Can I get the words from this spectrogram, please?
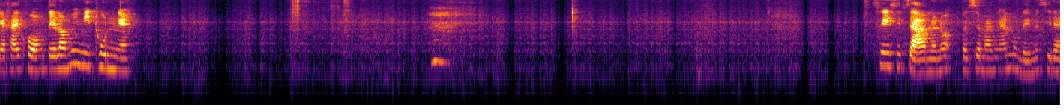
อย่าขายของแต่เราไม่มีทุนไงสี่สิบสามแล้วเนาะไปสมัครงานหมองใดมันสิได้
